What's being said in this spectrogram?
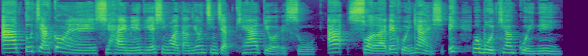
啊，拄则讲的是海绵伫咧生活当中真正听到的词啊，说来要分享的是，诶、欸，我无听过呢，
